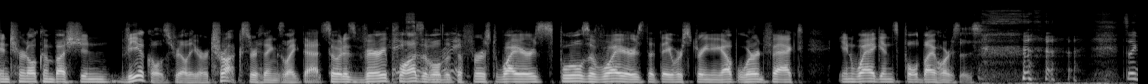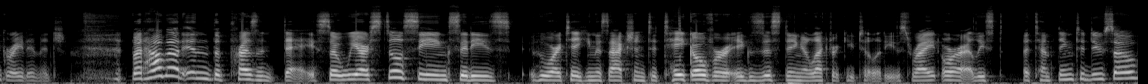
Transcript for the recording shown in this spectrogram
internal combustion vehicles, really, or trucks or things like that. So it is very okay, plausible so right. that the first wires, spools of wires that they were stringing up, were in fact in wagons pulled by horses. it's a great image. But how about in the present day? So we are still seeing cities who are taking this action to take over existing electric utilities, right? Or at least attempting to do so.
